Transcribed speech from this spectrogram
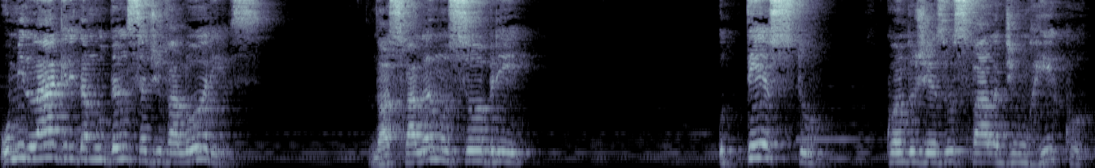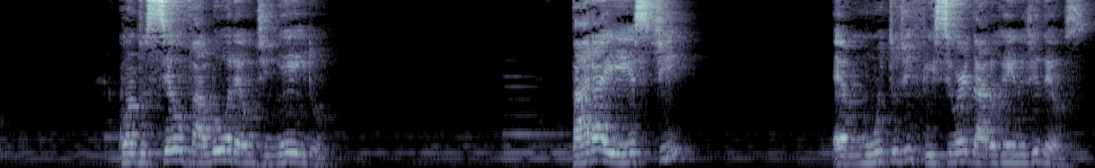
O milagre da mudança de valores nós falamos sobre o texto quando Jesus fala de um rico, quando seu valor é o dinheiro. Para este é muito difícil herdar o reino de Deus.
